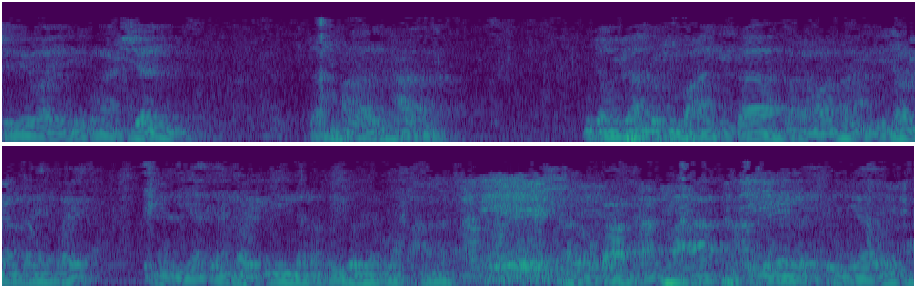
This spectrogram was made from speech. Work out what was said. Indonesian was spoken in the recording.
istimewa ini pengajian dan halal halal. Mudah-mudahan perjumpaan kita pada malam hari ini dalam rangka yang baik dengan niat yang baik ini dan ridho ya Allah Taala. Amin. Barokah manfaat dunia dan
